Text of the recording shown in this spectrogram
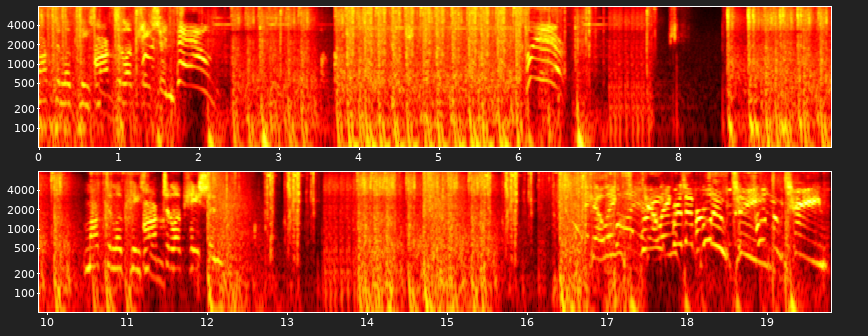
Mark the location. Mark the location. Down! Clear! Mark the location. Mark the location. Killing spree Killing for the blue team! Blue team.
